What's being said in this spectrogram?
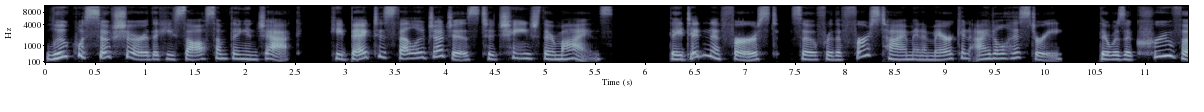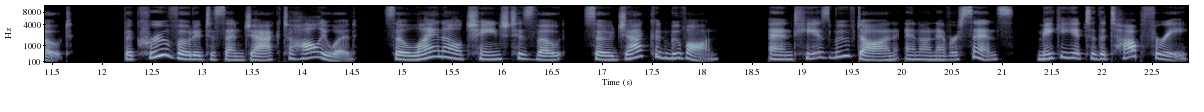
Luke was so sure that he saw something in Jack, he begged his fellow judges to change their minds. They didn't at first, so for the first time in American Idol history, there was a crew vote. The crew voted to send Jack to Hollywood, so Lionel changed his vote so Jack could move on. And he has moved on and on ever since, making it to the top three.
